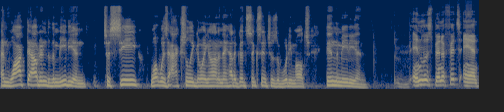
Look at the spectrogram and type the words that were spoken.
and walked out into the median to see what was actually going on, and they had a good six inches of woody mulch in the median. Endless benefits, and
